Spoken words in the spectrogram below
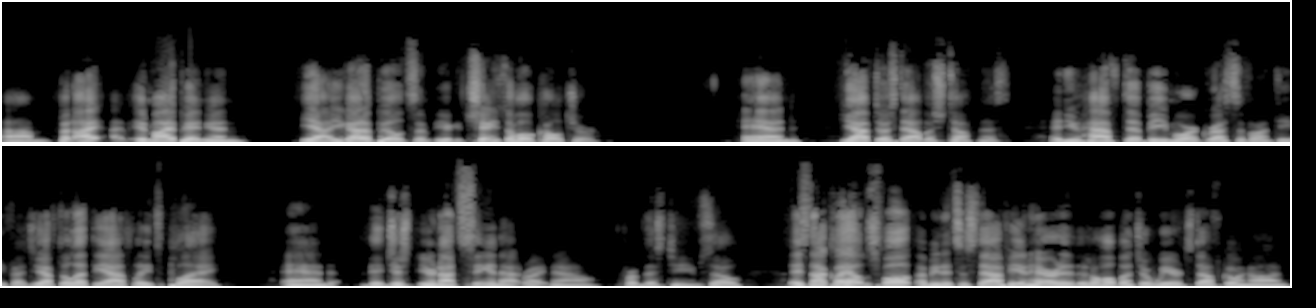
Um, but I, in my opinion, yeah, you got to build some. You change the whole culture, and you have to establish toughness, and you have to be more aggressive on defense. You have to let the athletes play, and they just you're not seeing that right now from this team. So it's not Clay Helton's fault. I mean, it's a staff he inherited. There's a whole bunch of weird stuff going on.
